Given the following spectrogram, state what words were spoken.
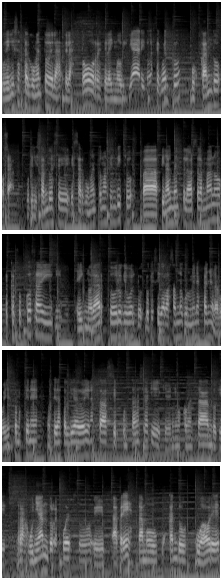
Utiliza este argumento de, de las torres, de la inmobiliaria y todo ese cuento, buscando, o sea, utilizando ese, ese argumento más bien dicho, para finalmente lavarse las manos, pescar sus cosas y, e ignorar todo lo que lo, que siga pasando con Unión Española, porque esto nos tiene, nos tiene hasta el día de hoy en esta circunstancia que, que venimos comentando, que rasguñando refuerzos, eh, a préstamo, buscando jugadores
